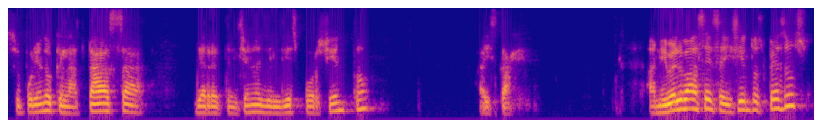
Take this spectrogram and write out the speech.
suponiendo que la tasa de retención es del 10%, ahí está. A nivel base, 600 pesos,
